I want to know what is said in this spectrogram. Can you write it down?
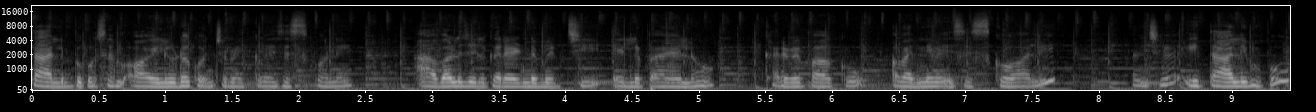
తాలింపు కోసం ఆయిల్ కూడా కొంచెం ఎక్కువ వేసేసుకొని ఆవాలు జీలకర్ర ఎండుమిర్చి ఎల్లిపాయలు కరివేపాకు అవన్నీ వేసేసుకోవాలి. మంచిగా ఈ తాలింపు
